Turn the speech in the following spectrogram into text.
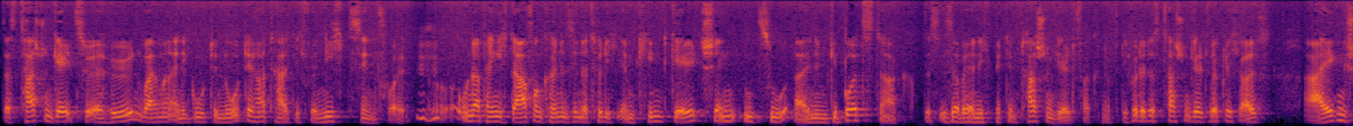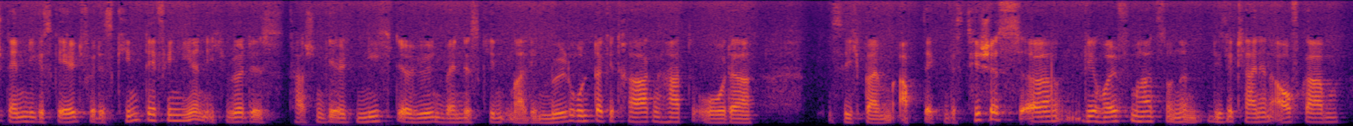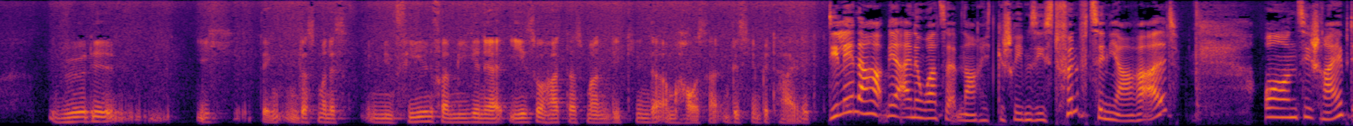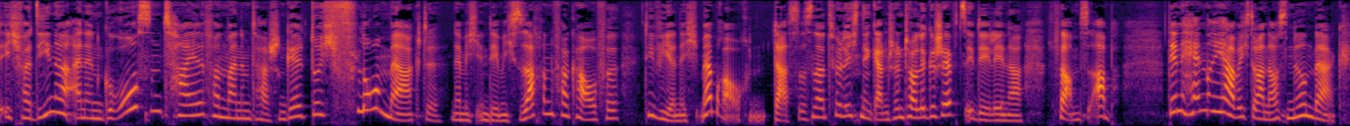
das Taschengeld zu erhöhen, weil man eine gute Note hat, halte ich für nicht sinnvoll. Mhm. Unabhängig davon können Sie natürlich Ihrem Kind Geld schenken zu einem Geburtstag. Das ist aber ja nicht mit dem Taschengeld verknüpft. Ich würde das Taschengeld wirklich als eigenständiges Geld für das Kind definieren. Ich würde das Taschengeld nicht erhöhen, wenn das Kind mal den Müll runtergetragen hat oder sich beim Abdecken des Tisches äh, geholfen hat, sondern diese kleinen Aufgaben würde ich denken, dass man es in vielen Familien ja eh so hat, dass man die Kinder am Haushalt ein bisschen beteiligt. Die Lena hat mir eine WhatsApp-Nachricht geschrieben. Sie ist 15 Jahre alt. Und sie schreibt, ich verdiene einen großen Teil von meinem Taschengeld durch Flohmärkte, nämlich indem ich Sachen verkaufe, die wir nicht mehr brauchen. Das ist natürlich eine ganz schön tolle Geschäftsidee, Lena. Thumbs up. Den Henry habe ich dran aus Nürnberg.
